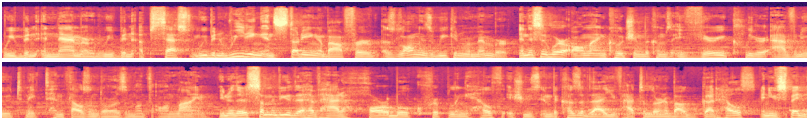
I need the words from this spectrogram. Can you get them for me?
we've been enamored, we've been obsessed, we've been reading and studying about for as long as we can remember. And this is where online coaching becomes a very clear avenue to make $10,000 a month online. You know, there's some of you that have had horrible, crippling health issues, and because of that, you've had to learn about gut health, and you've spent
